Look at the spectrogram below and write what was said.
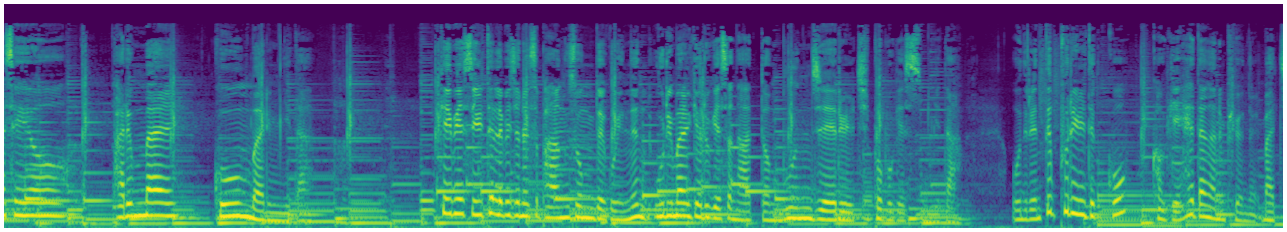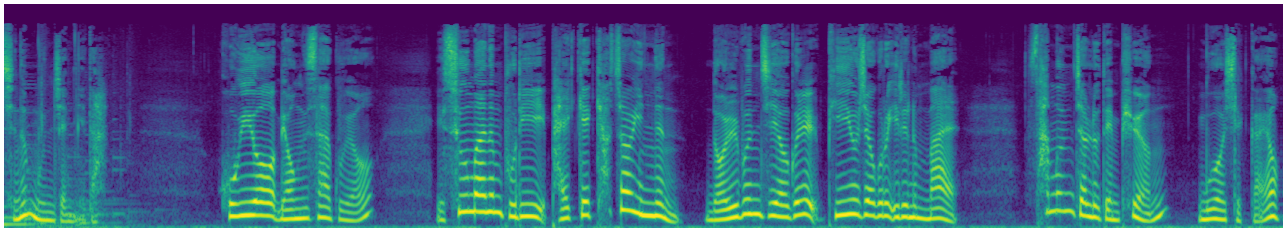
안녕하세요. 바른말, 고운말입니다. KBS 1텔레비전에서 방송되고 있는 우리말 교육에서 나왔던 문제를 짚어보겠습니다. 오늘은 뜻풀이를 듣고 거기에 해당하는 표현을 맞히는 문제입니다. 고유어 명사고요. 수많은 불이 밝게 켜져 있는 넓은 지역을 비유적으로 이르는 말, 삼음절로 된 표현 무엇일까요?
